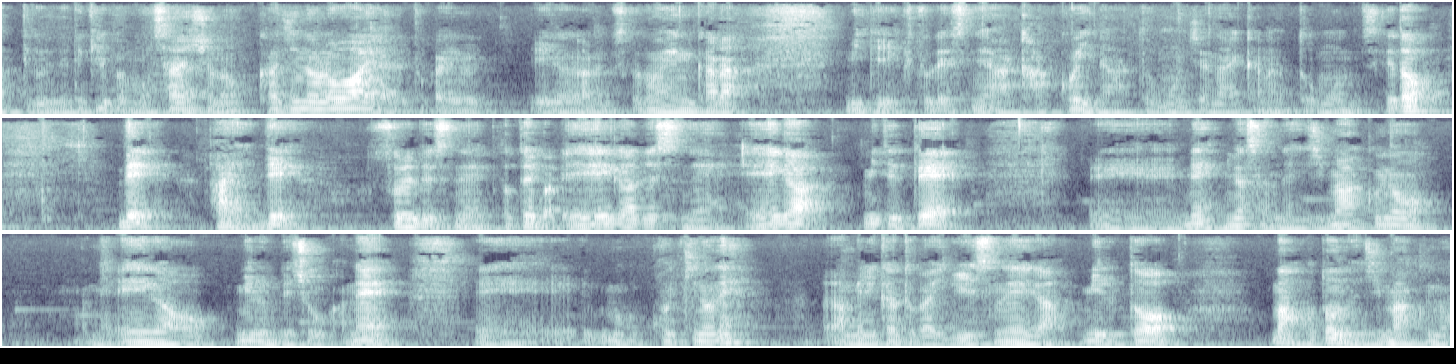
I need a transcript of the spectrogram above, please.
ってくるんでできればもう最初のカジノロワイヤルとかいう映画があるんですけどこの辺から見ていくとですねあかっこいいなと思うんじゃないかなと思うんですけどではいでそれですね例えば映画ですね映画見てて、えーね皆さんね字幕の、ね、映画を見るんでしょうかね、えーもうこっちのねアメリカとかイギリスの映画見るとまあほとんど字幕の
